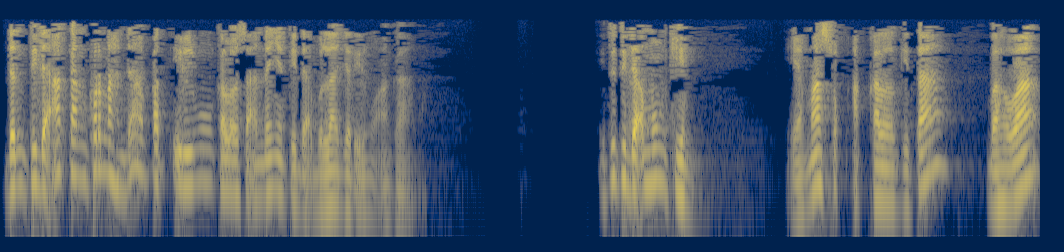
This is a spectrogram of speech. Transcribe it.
Dan tidak akan pernah dapat ilmu kalau seandainya tidak belajar ilmu agama. Itu tidak mungkin. Ya, masuk akal kita bahwa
